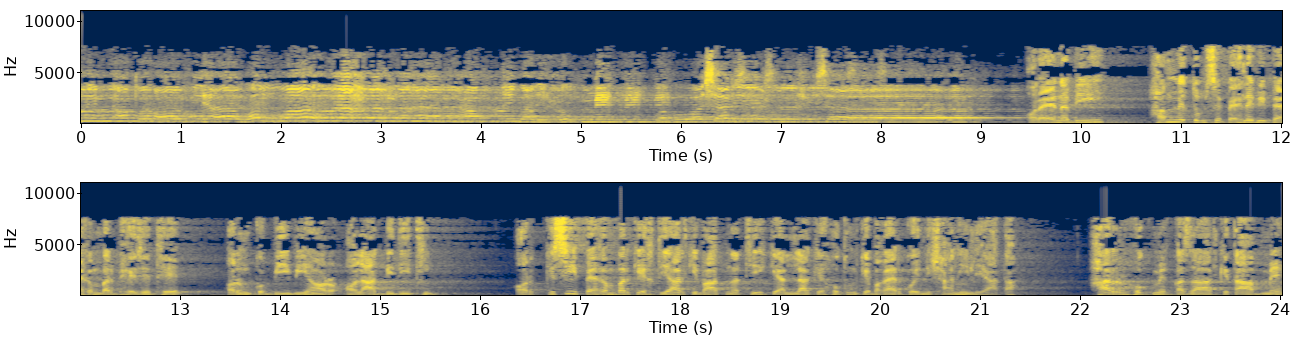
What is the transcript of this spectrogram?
من أطرافها والله يحكم لا معقب لحكمه وهو سريع الحساب. اور اے نبی ہم نے تم سے پہلے بھی پیغمبر بھیجے تھے اور ان کو بیویاں اور اولاد بھی دی تھیں۔ اور کسی پیغمبر کے اختیار کی بات نہ تھی کہ اللہ کے حکم کے بغیر کوئی نشانی لے آتا۔ ہر حکم قضا کتاب میں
